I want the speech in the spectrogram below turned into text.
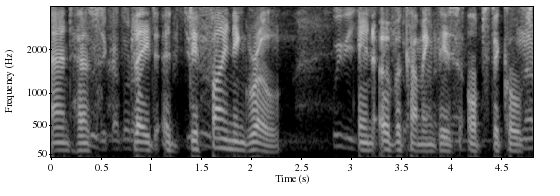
and has played a defining role in overcoming these obstacles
